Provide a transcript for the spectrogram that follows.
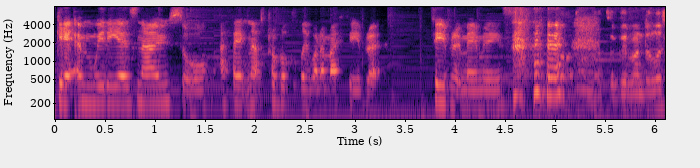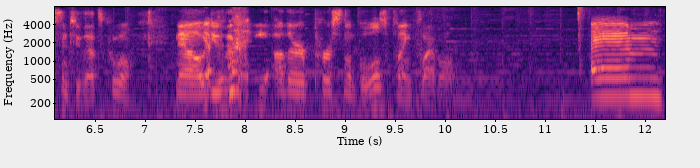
get him where he is now. So I think that's probably one of my favorite favorite memories. that's a good one to listen to. That's cool. Now, yep. do you have any other personal goals playing flyball? Um,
